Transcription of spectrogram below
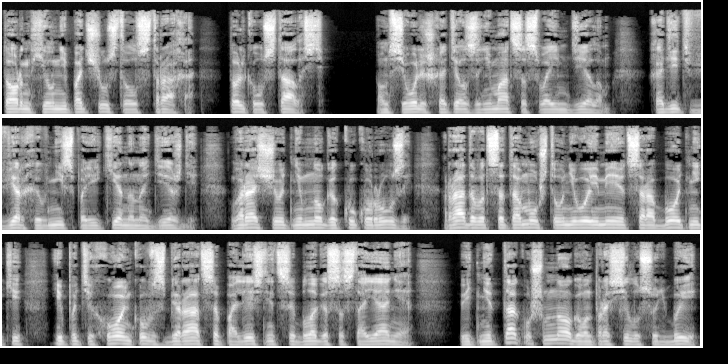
Торнхилл не почувствовал страха, только усталость. Он всего лишь хотел заниматься своим делом, ходить вверх и вниз по реке на надежде, выращивать немного кукурузы, радоваться тому, что у него имеются работники, и потихоньку взбираться по лестнице благосостояния, ведь не так уж много он просил у судьбы,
